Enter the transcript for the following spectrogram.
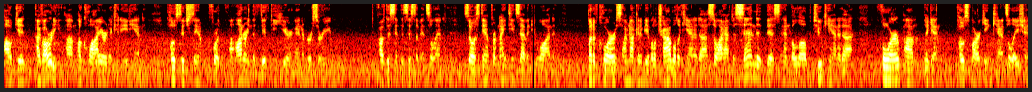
I'll get. I've already um, acquired a Canadian postage stamp for uh, honoring the 50 year anniversary of the synthesis of insulin. So a stamp from 1971. But of course, I'm not going to be able to travel to Canada, so I have to send this envelope to Canada for, um, again, postmarking cancellation,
